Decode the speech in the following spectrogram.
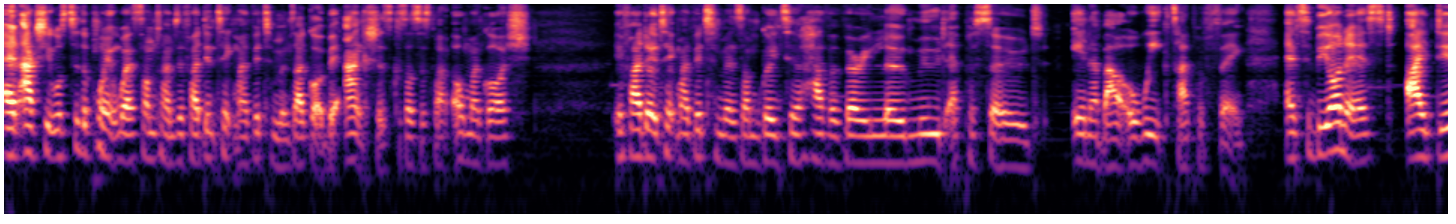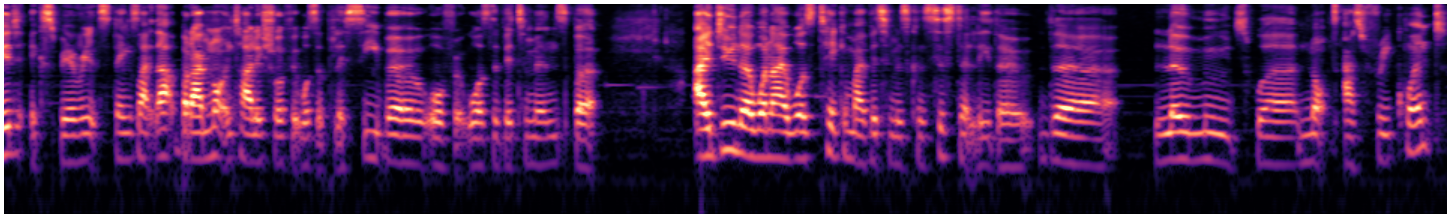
and actually it was to the point where sometimes if i didn't take my vitamins i got a bit anxious because i was just like oh my gosh if I don't take my vitamins, I'm going to have a very low mood episode in about a week type of thing. And to be honest, I did experience things like that, but I'm not entirely sure if it was a placebo or if it was the vitamins. But I do know when I was taking my vitamins consistently, though, the low moods were not as frequent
